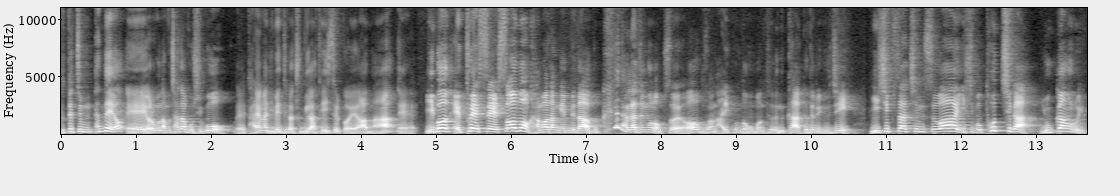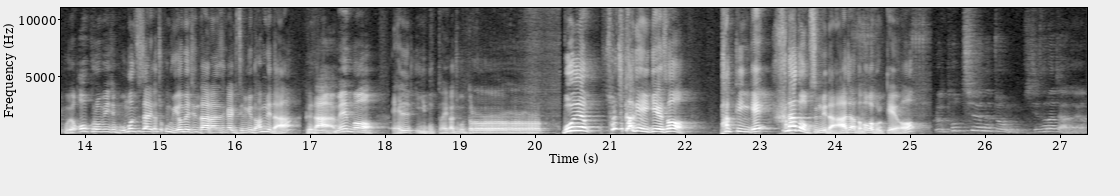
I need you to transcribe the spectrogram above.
그때쯤 했네요. 예, 여러분 한번 찾아보시고 예, 다양한 이벤트가 준비가 돼 있을 거예요 아마. 예. 이번 FSL 서머 강화 단계입니다. 뭐 크게 달라진 건 없어요. 우선 아이콘 더 모먼트 은카 그대로 유지. 24 챔스와 25 토치가 6강으로 있고요. 어 그러면 이제 모먼트 자리가 조금 위험해진다라는 생각이 들기도 합니다. 그 다음에 뭐 L2부터 해가지고 뭐 그냥 솔직하게 얘기해서 바뀐 게 하나도 없습니다. 자 넘어가 볼게요. 그리고 토치는 좀 신선하지 않아요?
